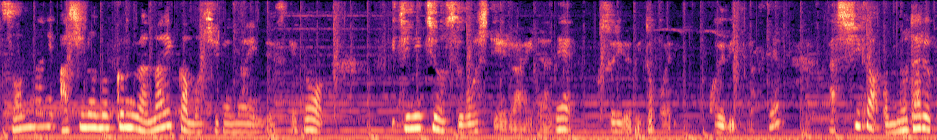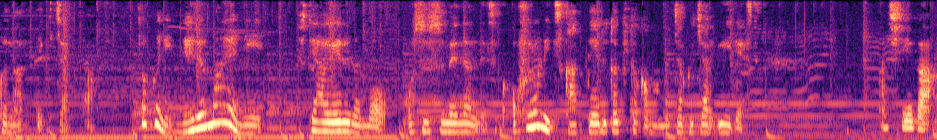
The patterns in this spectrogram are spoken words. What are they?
そんなに足のむくみはないかもしれないんですけど、一日を過ごしている間で、薬指と小指いきますね。足が重だるくなってきちゃった。特に寝る前にしてあげるのもおすすめなんですが、お風呂に使っている時とかもめちゃくちゃいいです。足が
